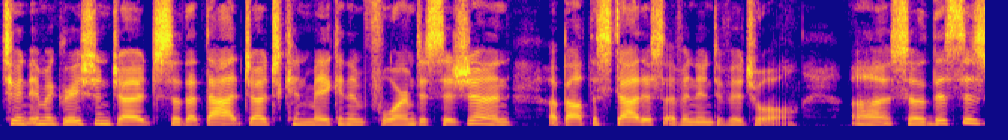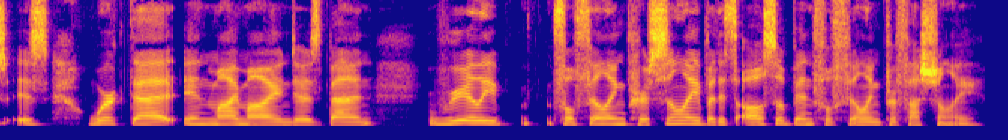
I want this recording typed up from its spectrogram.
to an immigration judge so that that judge can make an informed decision about the status of an individual. Uh, so this is, is work that in my mind has been really fulfilling personally, but it's also been fulfilling professionally.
